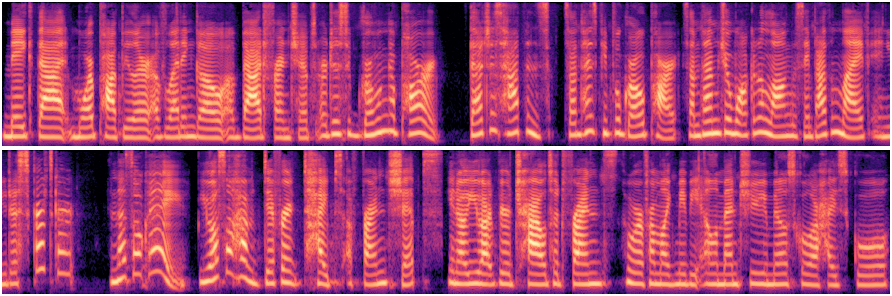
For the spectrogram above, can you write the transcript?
make that more popular of letting go of bad friendships or just growing apart. That just happens. Sometimes people grow apart. Sometimes you're walking along the same path in life and you just skirt, skirt. And that's okay. You also have different types of friendships. You know, you have your childhood friends who are from like maybe elementary, middle school, or high school.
